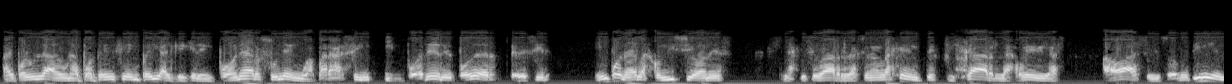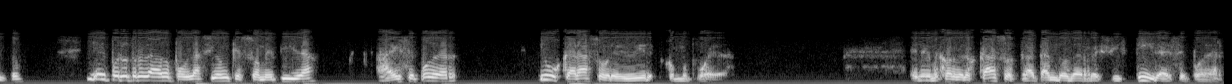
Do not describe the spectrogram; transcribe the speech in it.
Hay por un lado una potencia imperial que quiere imponer su lengua para así imponer el poder, es decir, imponer las condiciones en las que se va a relacionar la gente, fijar las reglas a base de sometimiento, y hay por otro lado población que es sometida a ese poder y buscará sobrevivir como pueda. En el mejor de los casos tratando de resistir a ese poder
